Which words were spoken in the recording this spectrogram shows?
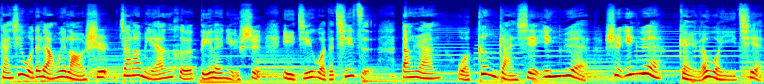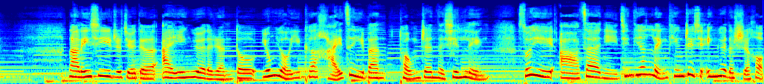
感谢我的两位老师加拉米安和迪雷女士，以及我的妻子。当然，我更感谢音乐，是音乐给了我一切。”那林夕一直觉得，爱音乐的人都拥有一颗孩子一般童真的心灵，所以啊，在你今天聆听这些音乐的时候，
